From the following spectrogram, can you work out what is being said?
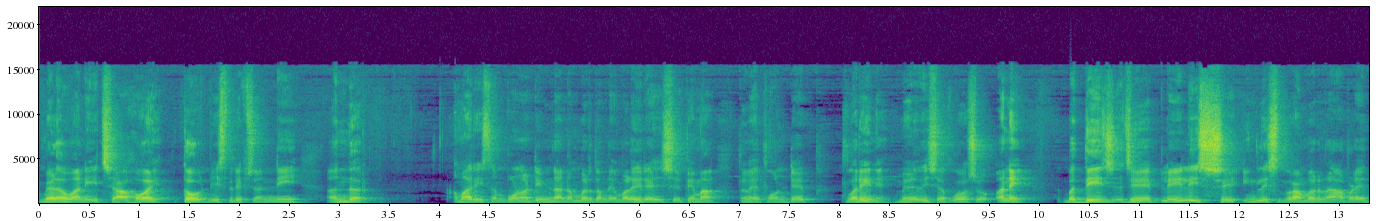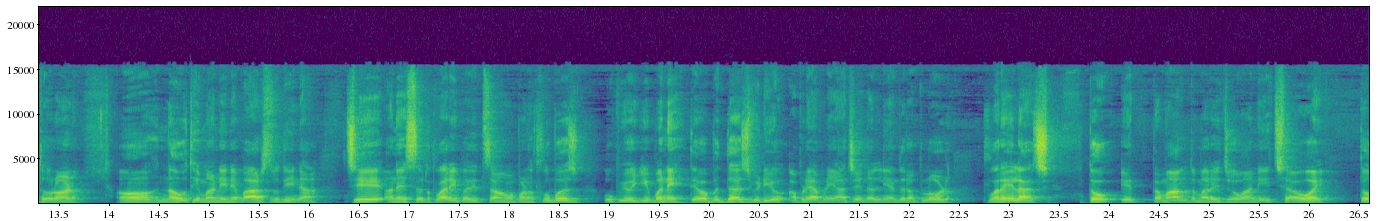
મેળવવાની ઈચ્છા હોય તો ડિસ્ક્રિપ્શનની અંદર અમારી સંપૂર્ણ ટીમના નંબર તમને મળી રહેશે. તેમાં તમે કોન્ટેક્ટ કરીને મેળવી શકો છો. અને બધી જ જે પ્લેલિસ્ટ છે ઇંગ્લિશ ગ્રામરના આપણે ધોરણ નવથી માંડીને બાર સુધીના જે અને સરકારી પરીક્ષાઓમાં પણ ખૂબ જ ઉપયોગી બને તેવા બધા જ વીડિયો આપણે આપણી આ ચેનલની અંદર અપલોડ કરેલા છે. તો એ તમામ તમારે જોવાની ઈચ્છા હોય તો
